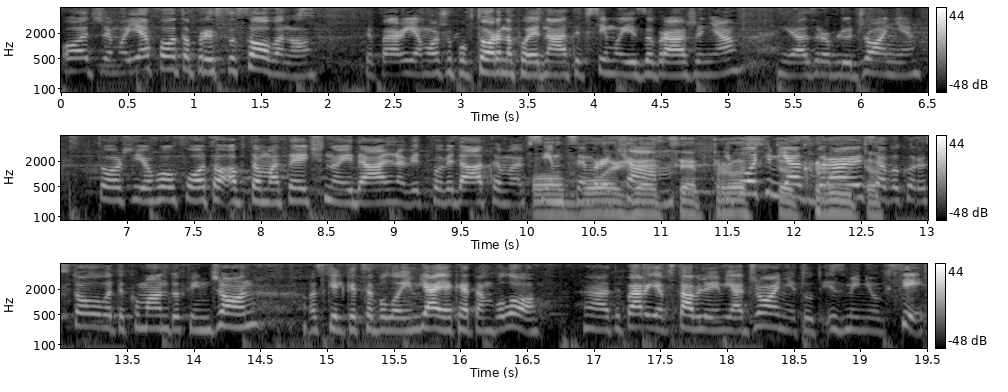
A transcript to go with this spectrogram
Отже, моє фото пристосовано. Тепер я можу повторно поєднати всі мої зображення. Я зроблю Джонні. Тож його фото автоматично ідеально відповідатиме всім О, цим Боже, речам. це І потім я збираюся круто. використовувати команду FinJohn, оскільки це було ім'я, яке там було. А тепер я вставлю ім'я Джонні тут і зміню всі.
